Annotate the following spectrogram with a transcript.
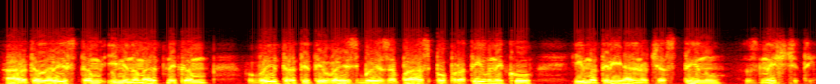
Артилеристам і мінометникам витратити весь боєзапас по противнику і матеріальну частину знищити.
